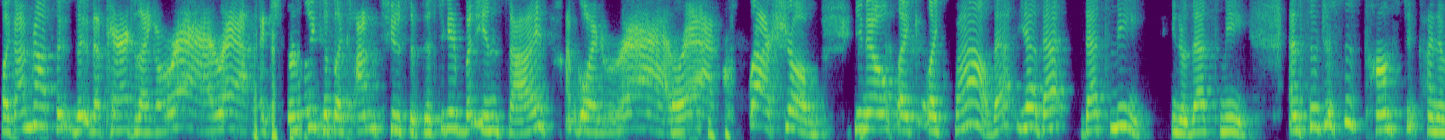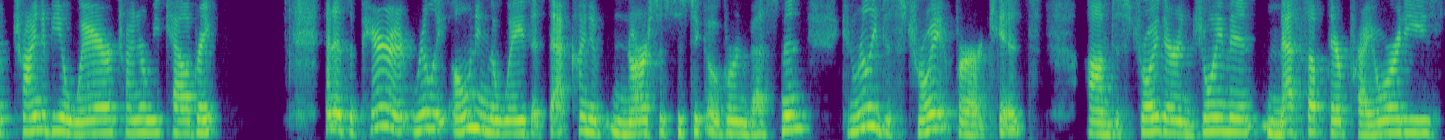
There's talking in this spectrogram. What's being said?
Like I'm not the, the, the parents like rah, rah externally because like I'm too sophisticated, but inside I'm going rah, rah, rush them, you know, like, like, wow, that, yeah, that, that's me you know that's me. And so just this constant kind of trying to be aware trying to recalibrate. And as a parent, really owning the way that that kind of narcissistic overinvestment can really destroy it for our kids, um, destroy their enjoyment, mess up their priorities,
